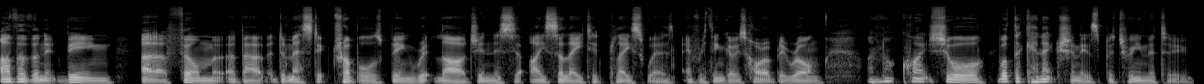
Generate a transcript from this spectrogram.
other than it being a film about domestic troubles being writ large in this isolated place where everything goes horribly wrong, I'm not quite sure what the connection is between the two.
